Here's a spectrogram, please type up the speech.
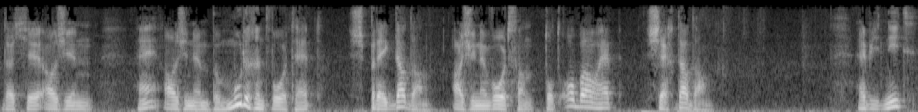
Dat je als je een, hè, als je een bemoedigend woord hebt, spreek dat dan. Als je een woord van tot opbouw hebt, zeg dat dan. Heb je het niet,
